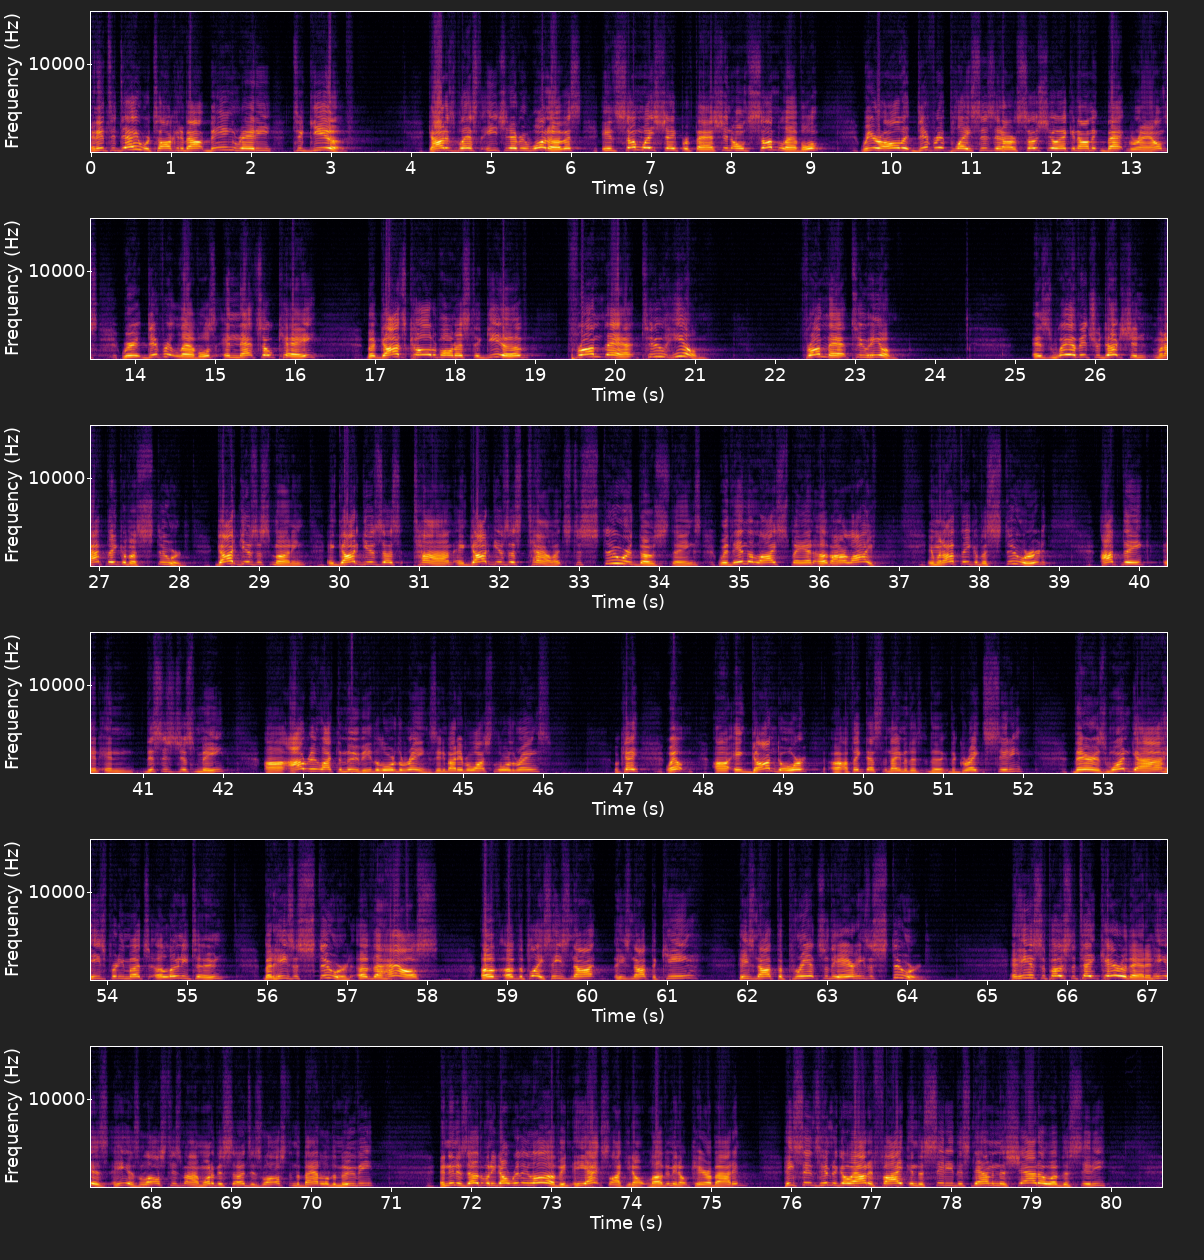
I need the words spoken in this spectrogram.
And then today we're talking about being ready to give. God has blessed each and every one of us in some way, shape, or fashion on some level. We are all at different places in our socioeconomic backgrounds. We're at different levels, and that's okay. But God's called upon us to give from that to Him. From that to Him. As way of introduction, when I think of a steward, God gives us money, and God gives us time, and God gives us talents to steward those things within the lifespan of our life. And when I think of a steward, I think, and, and this is just me, uh, I really like the movie The Lord of the Rings. Anybody ever watched The Lord of the Rings? Okay. Well, uh, in Gondor, uh, I think that's the name of the, the, the great city. There is one guy, he's pretty much a Looney Tune, but he's a steward of the house of, of the place. He's not, he's not the king, he's not the prince or the heir, he's a steward. And he is supposed to take care of that, and he, is, he has lost his mind. One of his sons is lost in the battle of the movie. And then his other one he don't really love. He, he acts like he don't love him, he don't care about him. He sends him to go out and fight in the city that's down in the shadow of the city.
